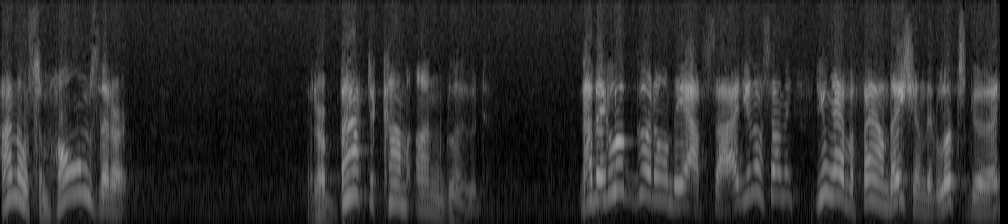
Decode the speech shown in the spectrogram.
I know some homes that are that are about to come unglued. Now they look good on the outside. You know something? You can have a foundation that looks good,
